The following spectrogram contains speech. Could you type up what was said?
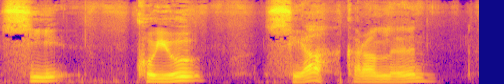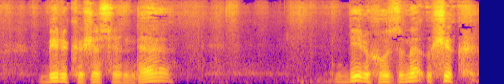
si koyu siyah karanlığın bir köşesinde bir huzme ışık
